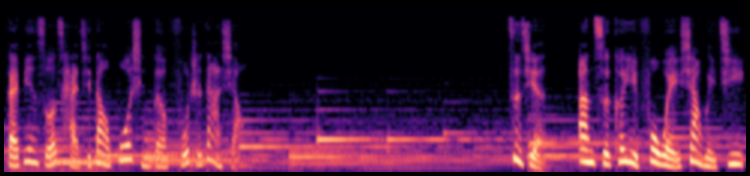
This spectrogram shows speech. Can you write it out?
改变所采集到波形的幅值大小。自检：按此可以复位下位机。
